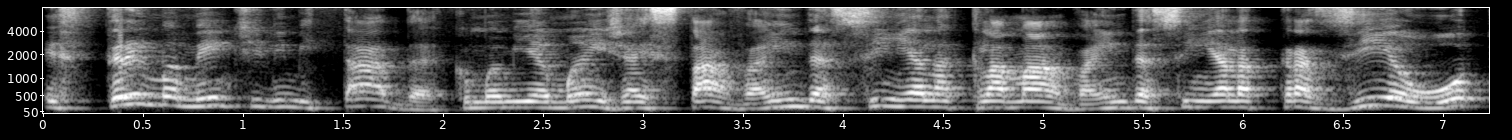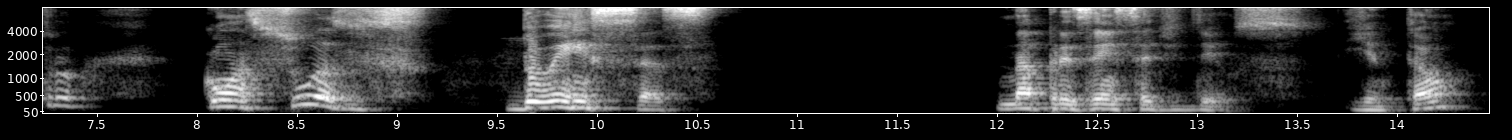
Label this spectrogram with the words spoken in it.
extremamente limitada, como a minha mãe já estava, ainda assim ela clamava, ainda assim ela trazia o outro com as suas doenças na presença de Deus. E então,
